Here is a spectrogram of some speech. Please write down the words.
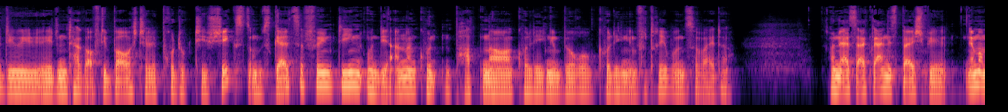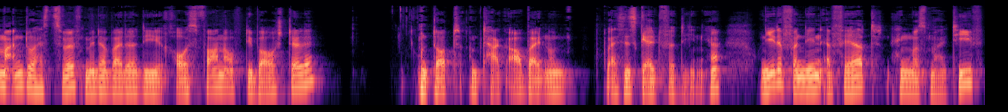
die jeden Tag auf die Baustelle produktiv schickst, um das Geld zu verdienen, und die anderen Kunden, Partner, Kollegen im Büro, Kollegen im Vertrieb und so weiter. Und als ein kleines Beispiel, nehmen wir mal an, du hast zwölf Mitarbeiter, die rausfahren auf die Baustelle und dort am Tag arbeiten und quasi das Geld verdienen, ja. Und jeder von denen erfährt, hängen wir es mal tief,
